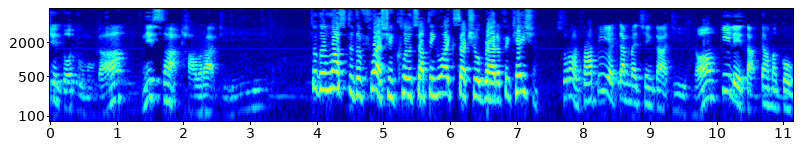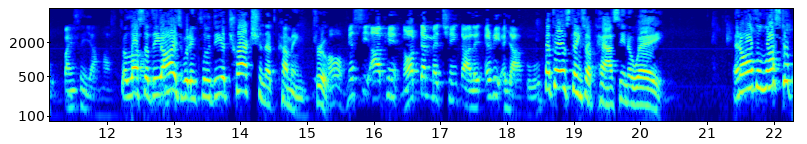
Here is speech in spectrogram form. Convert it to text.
ကျင့်တော်သူမူကားနိစ္စထာဝရတည် So the lust of the flesh includes something like sexual gratification. ဆိုတော့ဇာတိရဲ့တတ်မှတ်ခြင်းကဒီနော်ကိလေသာကာမဂုဏ်ပိုင်းဆိုင်ရာမှာ The lust of the eyes would include the attraction that's coming through. ဟောမျက်စိအပြင်နော်တတ်မှတ်ခြင်းကလည်းအဲ့ဒီအရာကို But those things are passing away. And all the lust are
